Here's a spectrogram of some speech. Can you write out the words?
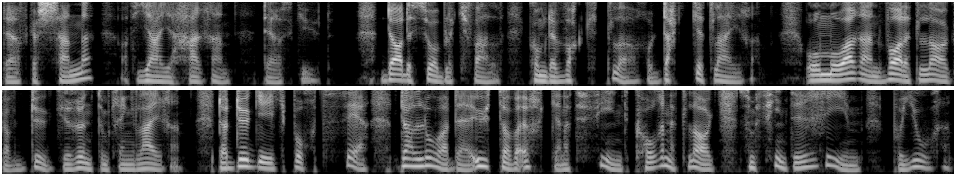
Dere skal kjenne at jeg er Herren, deres Gud. Da det så ble kveld, kom det vaktler og dekket leiren og om morgenen var det et lag av dugg rundt omkring leiren. Da dugget gikk bort, se, da lå det utover ørkenen et fint kornet lag som fint rim på jorden.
